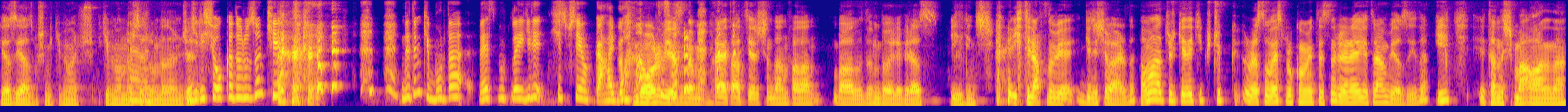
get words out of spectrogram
yazı yazmışım 2013-2014 Evet. sezonundan önce. Girişi o kadar uzun ki. Dedim ki burada Westbrook'la ilgili hiçbir şey yok galiba. Doğru bir yazıda mıyım? Evet at yarışından falan bağladığım böyle biraz ilginç, ihtilaflı bir girişi vardı. Ama Türkiye'deki küçük Russell Westbrook komünitesini bir araya getiren bir yazıydı. İlk e, tanışma anına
